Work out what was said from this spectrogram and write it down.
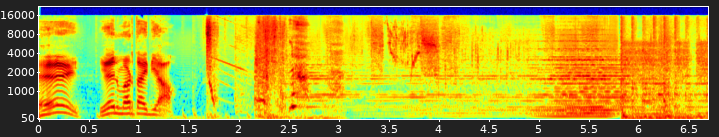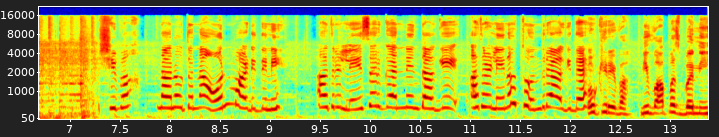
ಹೇಯ್ ಏನ್ ಮಾಡ್ತಾ ಇದೀಯಾ? ಶಿವ ನಾನು ಅದನ್ನ ಆನ್ ಮಾಡಿದ್ದೀನಿ. ಆದ್ರೆ ಲೇಸರ್ ಗನ್ನಿಂದಾಗಿ ಅದ್ರಲ್ಲೇನೋ ತೊಂದರೆ ಆಗಿದೆ. ಓಕೆ ರೇವಾ ನೀವು ವಾಪಸ್ ಬನ್ನಿ.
